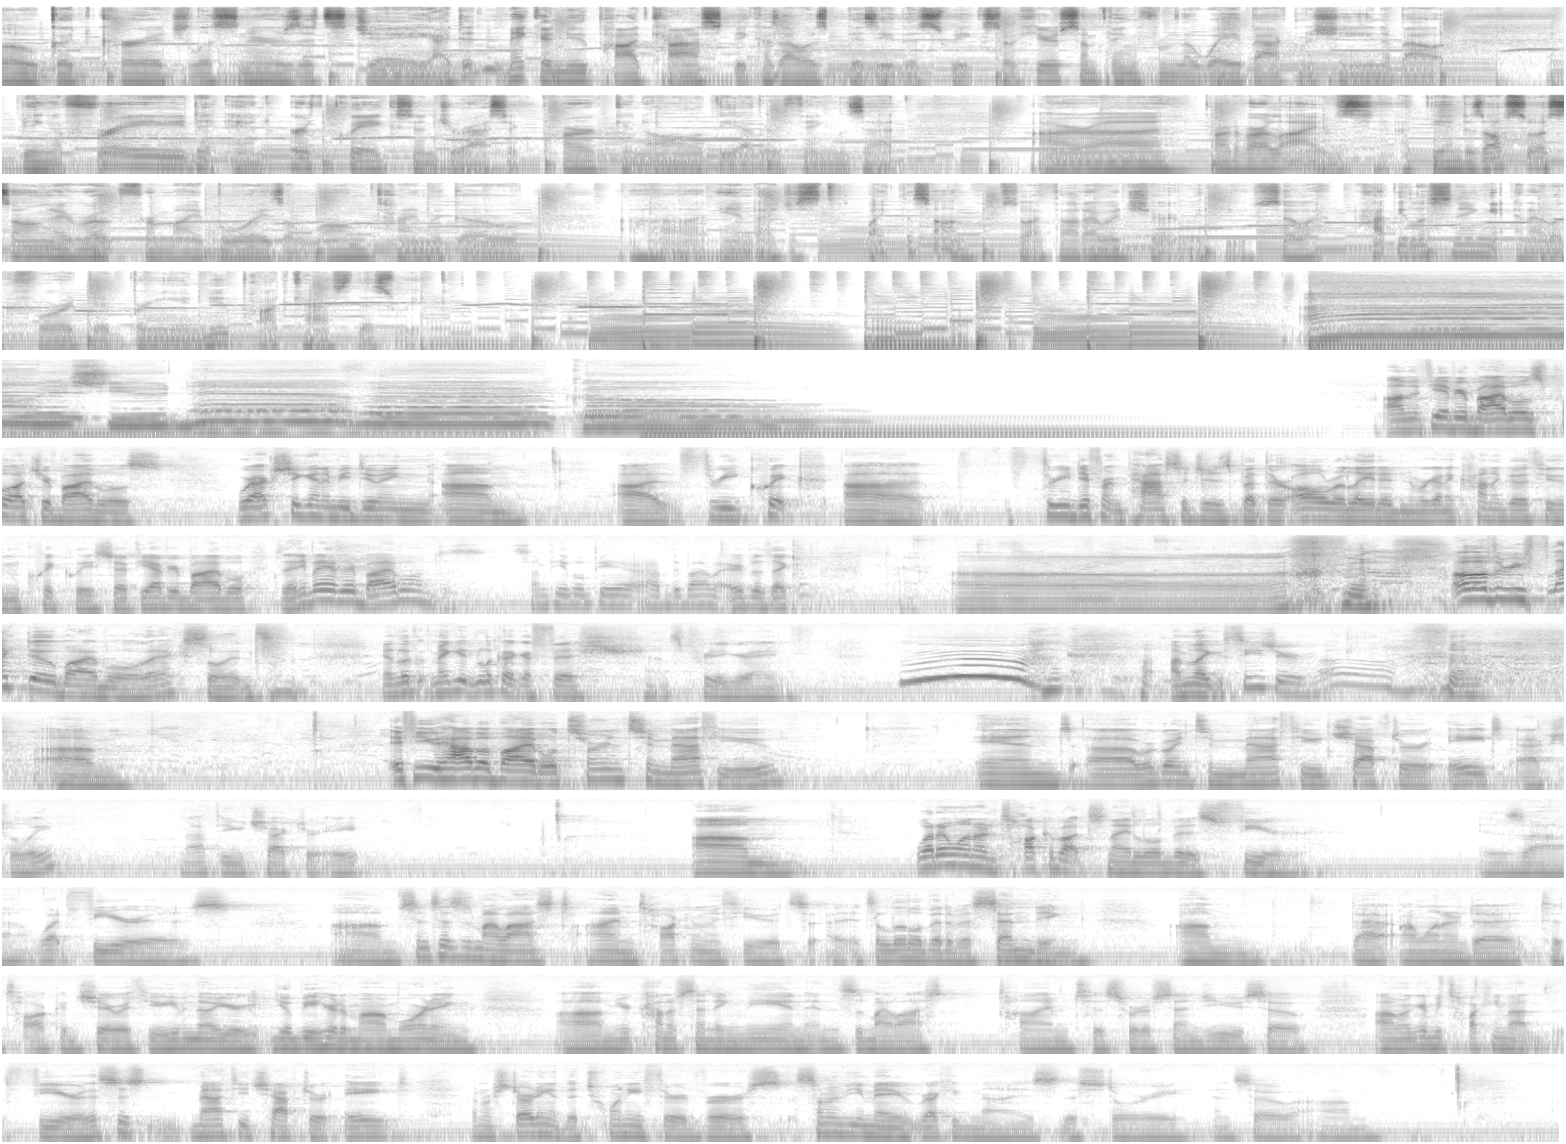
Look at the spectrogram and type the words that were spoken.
Hello, Good Courage listeners. It's Jay. I didn't make a new podcast because I was busy this week, so here's something from the Wayback Machine about being afraid and earthquakes and Jurassic Park and all of the other things that are uh, part of our lives. At the end is also a song I wrote for my boys a long time ago, uh, and I just like the song, so I thought I would share it with you. So happy listening, and I look forward to bringing a new podcast this week. You'd never go. Um, if you have your Bibles, pull out your Bibles. We're actually going to be doing um, uh, three quick, uh, three different passages, but they're all related, and we're going to kind of go through them quickly. So if you have your Bible, does anybody have their Bible? Does some people be- have the Bible? Everybody's like, uh, oh, the Reflecto Bible, excellent. And look, make it look like a fish. That's pretty great. Woo! I'm like seizure. Ah. um, if you have a Bible, turn to Matthew and uh, we're going to Matthew chapter 8, actually. Matthew chapter 8. Um, what I wanted to talk about tonight a little bit is fear, is uh, what fear is. Um, since this is my last time talking with you, it's, it's a little bit of ascending um, that I wanted to, to talk and share with you. Even though you're, you'll be here tomorrow morning, um, you're kind of sending me, and, and this is my last time to sort of send you. So um, we're going to be talking about fear. This is Matthew chapter 8, and we're starting at the 23rd verse. Some of you may recognize this story, and so um,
